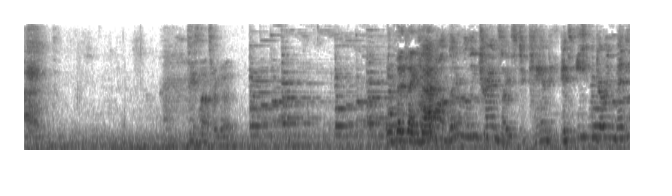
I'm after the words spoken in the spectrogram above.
and these nuts are good. Inside like that. Halwa literally translates to candy. It's eaten during many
